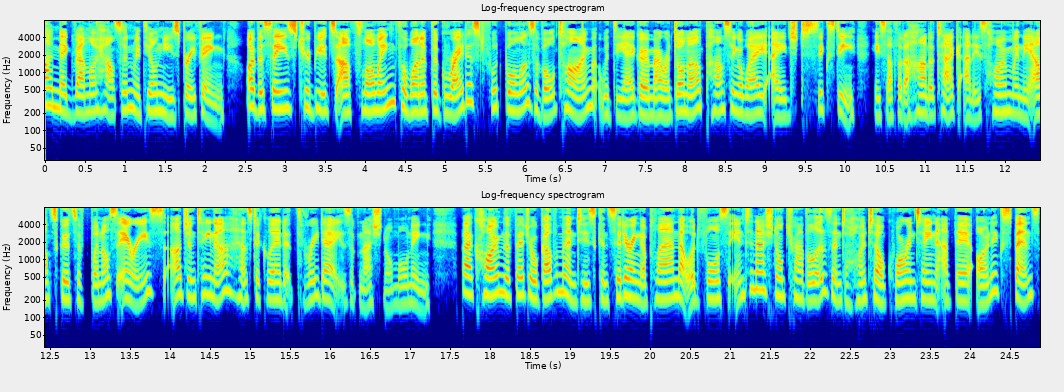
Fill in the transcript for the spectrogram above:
I'm Meg Van Lohausen with your news briefing. Overseas tributes are flowing for one of the greatest footballers of all time, with Diego Maradona passing away aged 60. He suffered a heart attack at his home in the outskirts of Buenos Aires. Argentina has declared three days of national mourning. Back home, the federal government is considering a plan that would force international travellers into hotel quarantine at their own expense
